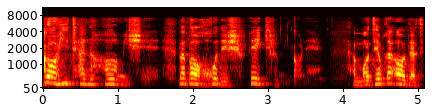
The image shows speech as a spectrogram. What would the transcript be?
گاهی تنها میشه و با خودش فکر می‌کنه. اما طبق عادت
